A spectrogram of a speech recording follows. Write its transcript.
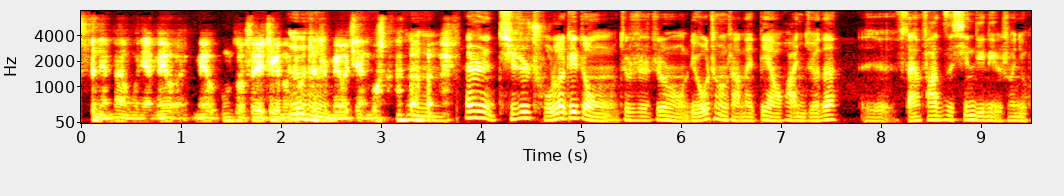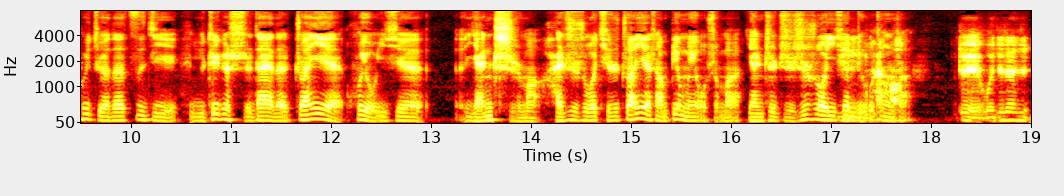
四年半五年没有没有工作，所以这个东西我真是没有见过。但是其实除了这种就是这种流程上的变化，你觉得呃，咱发自心底里的时候，你会觉得自己与这个时代的专业会有一些延迟吗？还是说其实专业上并没有什么延迟，只是说一些流程上？对，我觉得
